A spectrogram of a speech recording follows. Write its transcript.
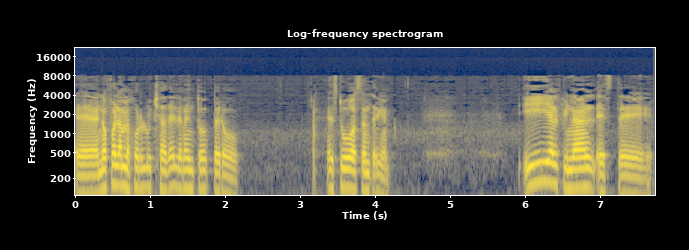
Eh, no fue la mejor lucha del evento, pero estuvo bastante bien. Y al final, este,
